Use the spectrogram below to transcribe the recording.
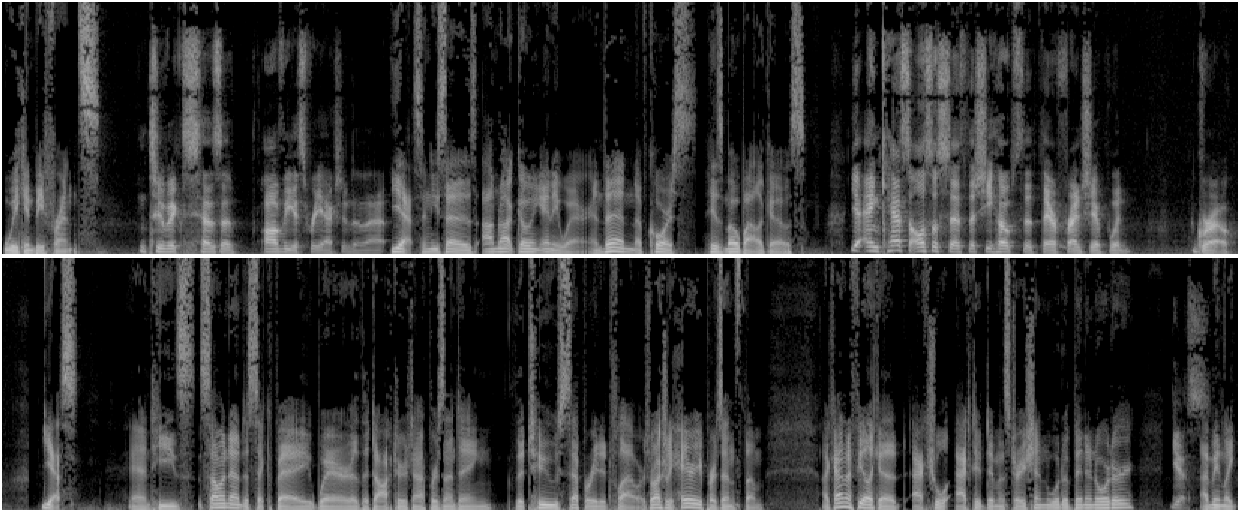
we can be friends. Tuvix has a obvious reaction to that. Yes, and he says I'm not going anywhere. And then, of course, his mobile goes. Yeah, and Cass also says that she hopes that their friendship would grow. Yes. And he's summoned down to sick bay where the doctor's now presenting the two separated flowers. Well, actually, Harry presents them. I kind of feel like an actual active demonstration would have been in order. Yes. I mean, like,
